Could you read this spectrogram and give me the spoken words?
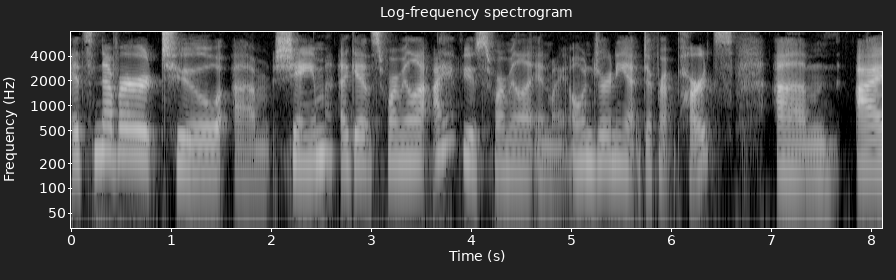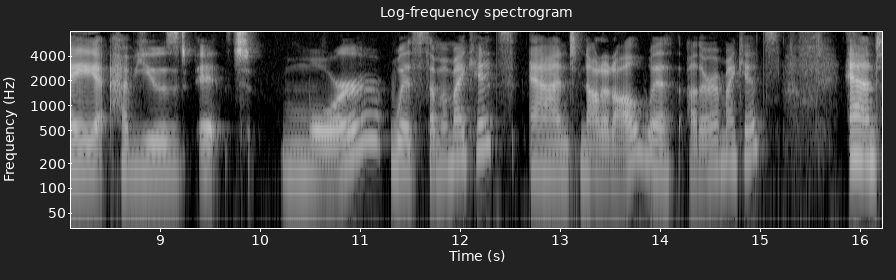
it's never to um, shame against formula. I have used formula in my own journey at different parts. Um, I have used it more with some of my kids and not at all with other of my kids. And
